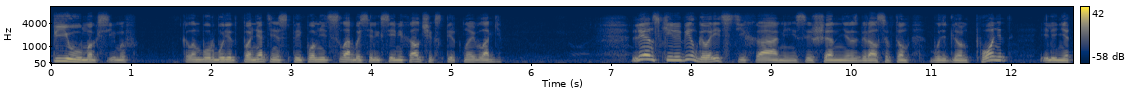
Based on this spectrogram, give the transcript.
Пью Максимов». Каламбур будет понятен, если припомнить слабость Алексея Михайловича к спиртной влаге. Ленский любил говорить стихами и совершенно не разбирался в том, будет ли он понят или нет.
